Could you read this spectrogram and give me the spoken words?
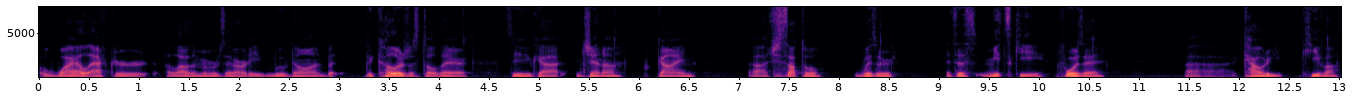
a while after a lot of the members had already moved on, but the colors are still there. So you got Jenna, Gaim, uh, Chisato, Wizard. It says Mitsuki, Fourze, uh, Kaori, Kiva,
